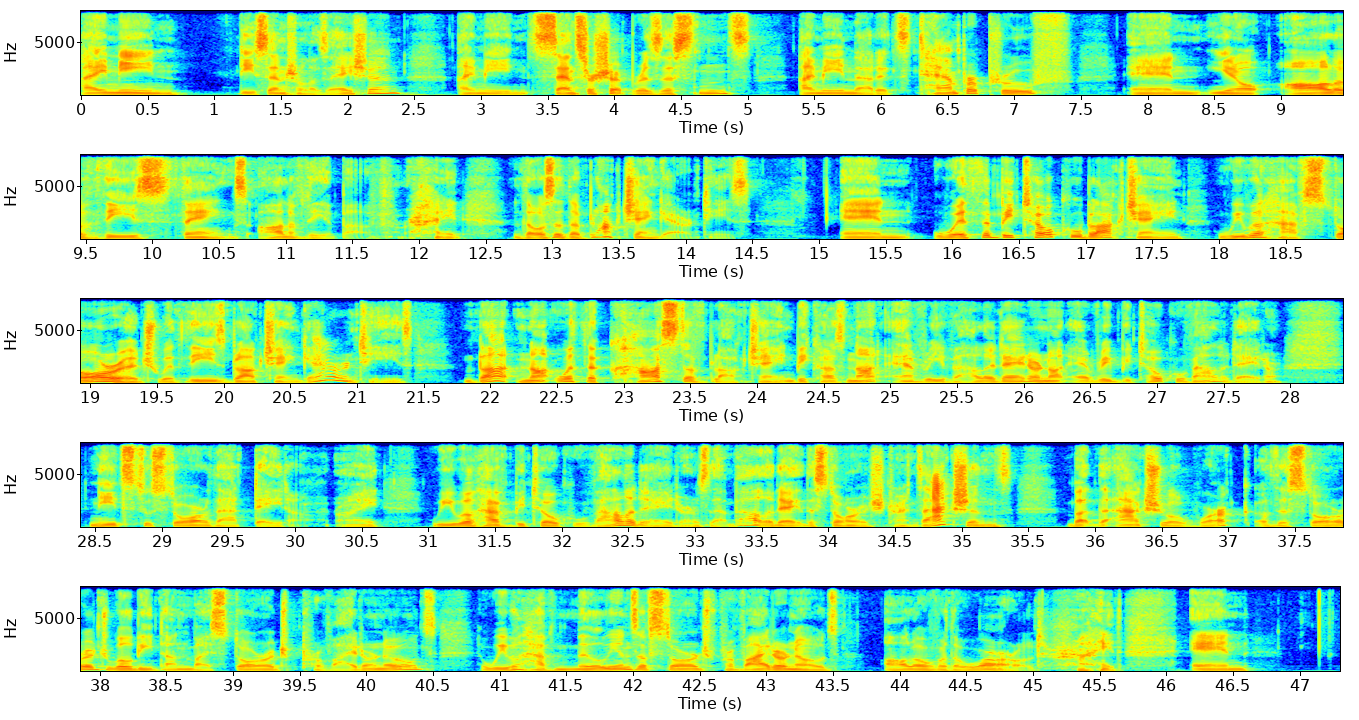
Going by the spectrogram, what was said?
I mean decentralization, I mean censorship resistance, I mean that it's tamper proof and you know all of these things, all of the above, right? Those are the blockchain guarantees. And with the Bitoku blockchain, we will have storage with these blockchain guarantees, but not with the cost of blockchain because not every validator, not every Bitoku validator needs to store that data, right? We will have Bitoku validators that validate the storage transactions, but the actual work of the storage will be done by storage provider nodes. We will have millions of storage provider nodes all over the world, right? And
